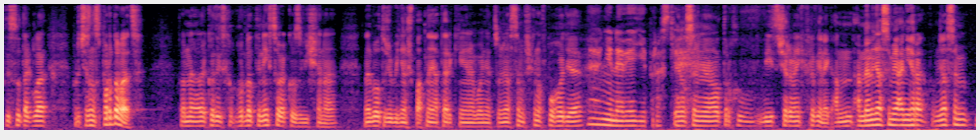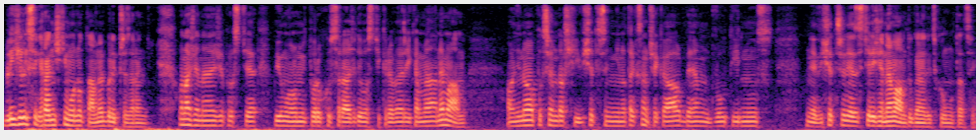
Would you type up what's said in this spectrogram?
ty jsou takhle, protože jsem sportovec. To ne, jako ty hodnoty nejsou jako zvýšené. Nebylo to, že bych měl špatné jaterky nebo něco. Měl jsem všechno v pohodě. Oni nevědí prostě. Jenom jsem měl trochu víc červených krvinek. A, a neměl jsem je ani hra, měl jsem, blížili se k hraničním hodnotám, nebyli přes hraniční. Ona, že ne, že prostě by mohl mít poruchu srážlivosti krve. Říkám, já nemám. A oni, no potřebujeme další vyšetření, no tak jsem čekal, během dvou týdnů mě vyšetřili a zjistili, že nemám tu genetickou mutaci.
